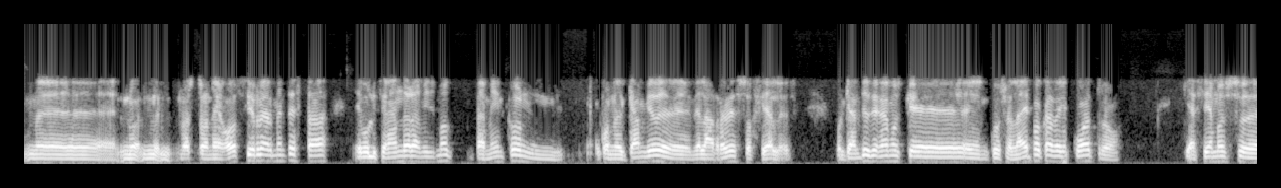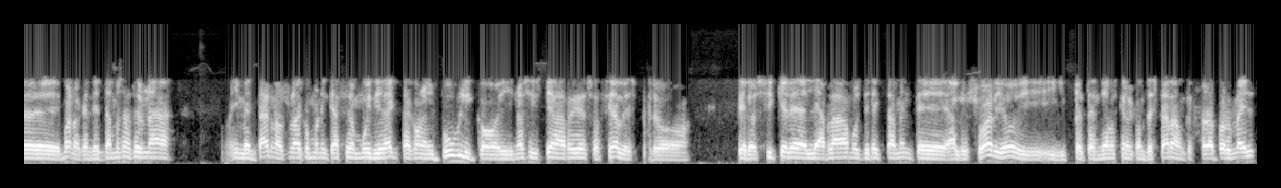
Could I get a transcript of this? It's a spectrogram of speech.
eh, nu- nu- nuestro negocio realmente está evolucionando ahora mismo también con, con el cambio de, las redes sociales. Porque antes digamos que incluso en la época de cuatro, que hacíamos, eh, bueno, que intentamos hacer una, inventarnos una comunicación muy directa con el público y no existían las redes sociales, pero pero sí que le, le hablábamos directamente al usuario y, y pretendíamos que nos contestara, aunque fuera por mail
